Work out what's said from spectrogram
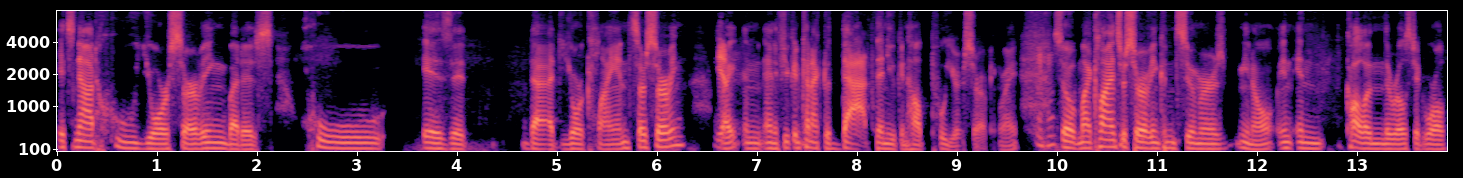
It's not who you're serving, but it's who is it that your clients are serving yeah. right and, and if you can connect with that then you can help who you're serving right mm-hmm. so my clients are serving consumers you know in, in call it in the real estate world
